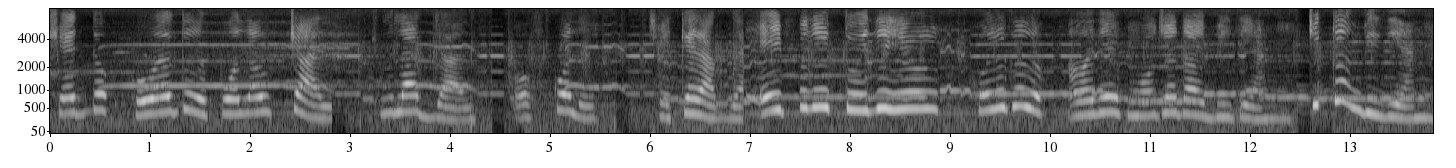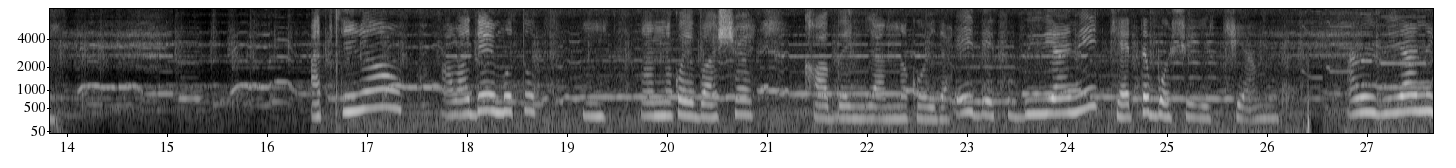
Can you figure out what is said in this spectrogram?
সেদ্ধ হয়ে গেলে পোলাও চাল, চুলার জাল অফ করে ছেঁকে রাখবে এই পরে তৈরি হয়ে- গেল আমাদের মজাদার বিরিয়ানি চিকেন বিরিয়ানি। আপনারাও আমাদের মতো রান্না করে বাসায় খাবেন রান্না করে এই দেখো, বিরিয়ানি খেতে বসে গেছি আমি। আমি বিরিয়ানি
